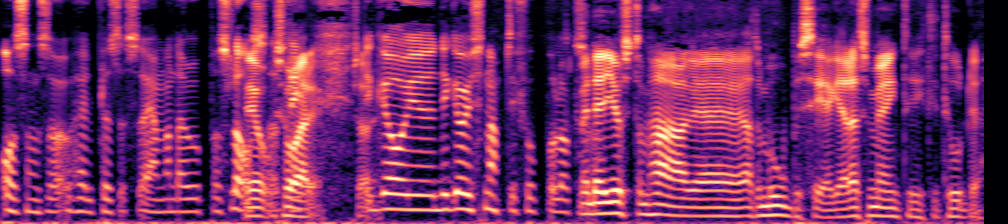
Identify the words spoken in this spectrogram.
och sen så helt plötsligt så är man där uppe och slåss. Jo, så, det, är det. Så det, går ju, det går ju snabbt i fotboll också. Men det är just de här eh, att de är obesegrade som jag inte riktigt trodde.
